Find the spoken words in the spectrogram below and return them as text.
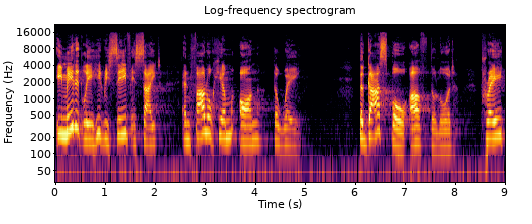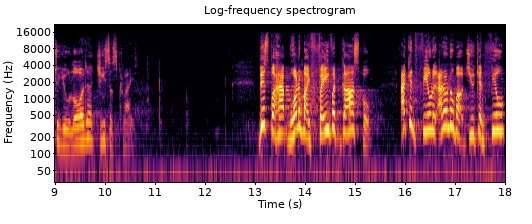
Immediately he received his sight and followed him on the way. The gospel of the Lord. Pray to you, Lord Jesus Christ. This perhaps one of my favorite gospel. I can feel it. I don't know about you. You can feel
